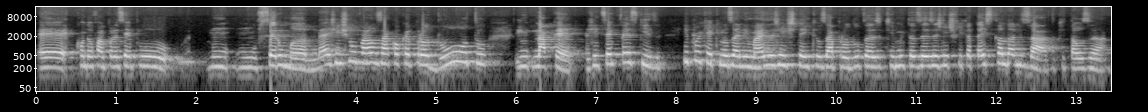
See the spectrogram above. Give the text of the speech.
é, quando eu falo, por exemplo, um, um, ser humano, né? A gente não vai usar qualquer produto na pele, a gente sempre pesquisa. E por que que nos animais a gente tem que usar produtos que muitas vezes a gente fica até escandalizado que está usando,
